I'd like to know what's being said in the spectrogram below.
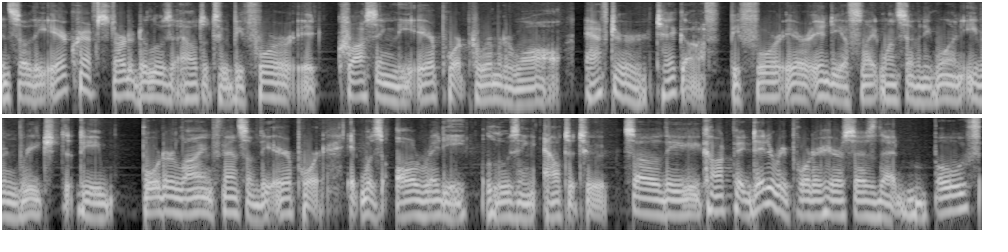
And so the aircraft started to lose altitude before it crossing the airport perimeter wall. After takeoff, before Air India Flight 171 even reached the borderline fence of the airport, it was already losing altitude. So the cockpit data reporter here says that both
